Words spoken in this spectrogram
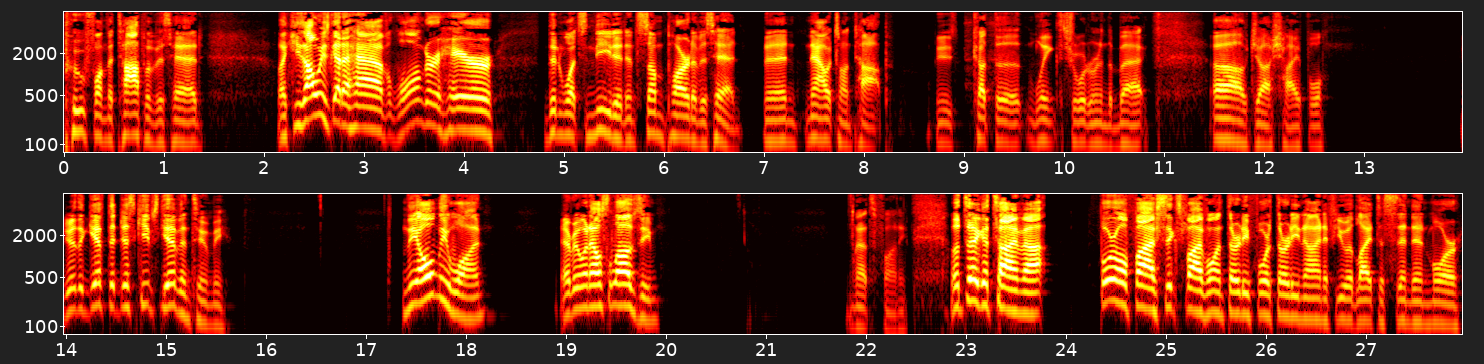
poof on the top of his head. Like he's always got to have longer hair than what's needed in some part of his head, and now it's on top. He's cut the length shorter in the back. Oh, Josh Heupel, you're the gift that just keeps giving to me. I'm the only one. Everyone else loves him. That's funny. We'll take a timeout. 405 651 3439 if you would like to send in more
